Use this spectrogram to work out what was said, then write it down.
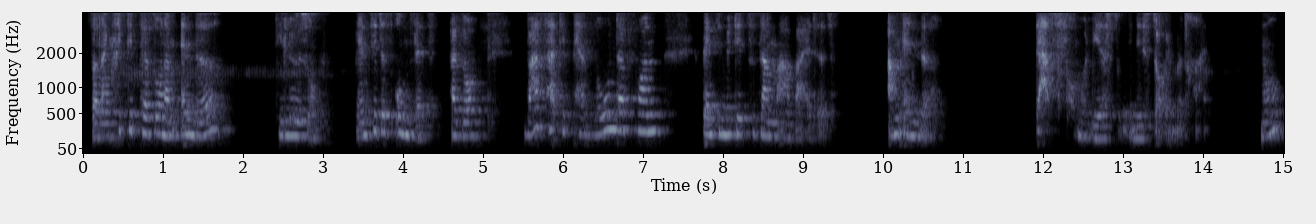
sondern kriegt die Person am Ende die Lösung, wenn sie das umsetzt. Also, was hat die Person davon, wenn sie mit dir zusammenarbeitet. Am Ende. Das formulierst du in die Story mit rein. Ne?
